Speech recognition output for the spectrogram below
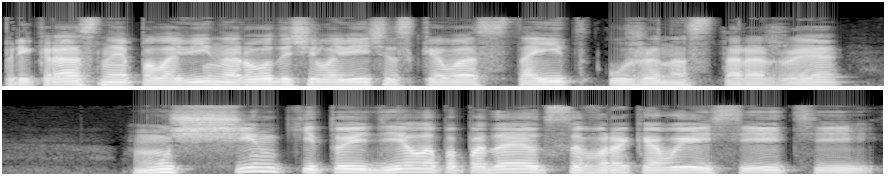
Прекрасная половина рода человеческого стоит уже на стороже. Мужчинки то и дело попадаются в роковые сети.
